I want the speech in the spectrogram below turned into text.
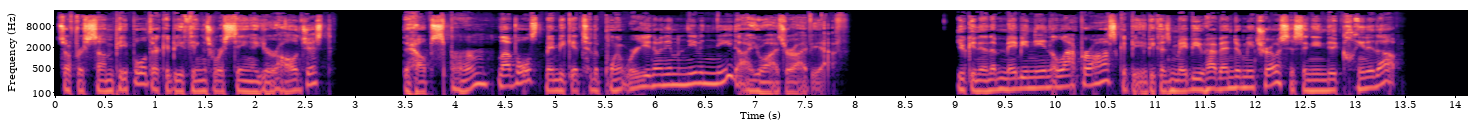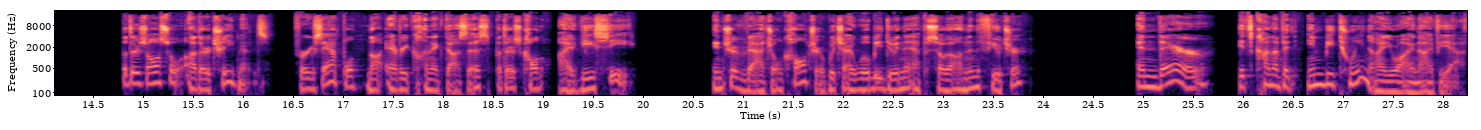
So for some people, there could be things where seeing a urologist to help sperm levels, maybe get to the point where you don't even, even need IUIs or IVF. You can end up maybe needing a laparoscopy because maybe you have endometriosis and you need to clean it up. But there's also other treatments. For example, not every clinic does this, but there's called IVC, intravaginal culture, which I will be doing an episode on in the future. And there, it's kind of an in between IUI and IVF.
